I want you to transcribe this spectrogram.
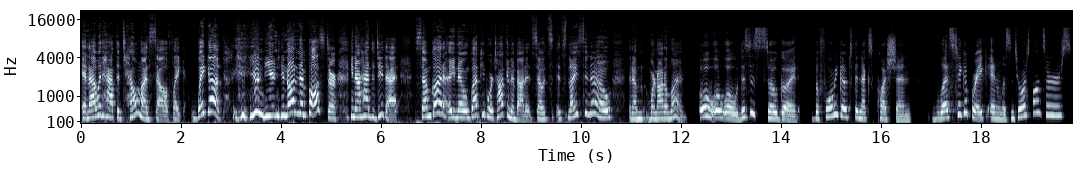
And I would have to tell myself, like, wake up. you're, you're, you're not an imposter. You know, I had to do that. So I'm glad, uh, you know, I'm glad people were talking about it. So it's it's nice to know that I'm we're not alone. Oh, oh, oh, this is so good. Before we go to the next question, let's take a break and listen to our sponsors.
